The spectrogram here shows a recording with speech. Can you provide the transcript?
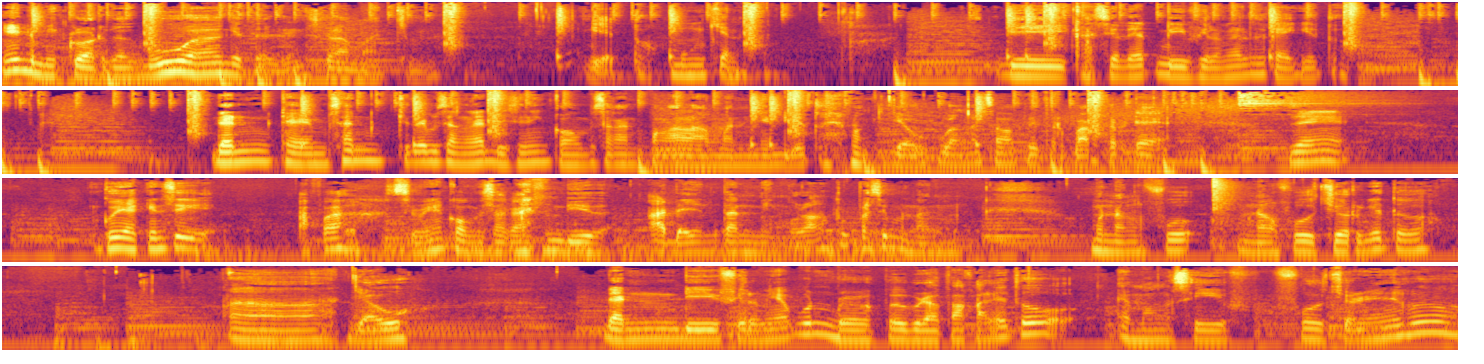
ini demi keluarga gue gitu dan segala macem gitu mungkin. Dikasih lihat di filmnya tuh kayak gitu. Dan kayak misalnya kita bisa ngeliat di sini kalau misalkan pengalamannya dia tuh emang jauh banget sama Peter Parker kayak misalnya gue yakin sih apa sebenarnya kalau misalkan di adain tanding ulang tuh pasti menang menang full menang full cure gitu. Uh, jauh. Dan di filmnya pun beberapa kali tuh emang si Vulture ini tuh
